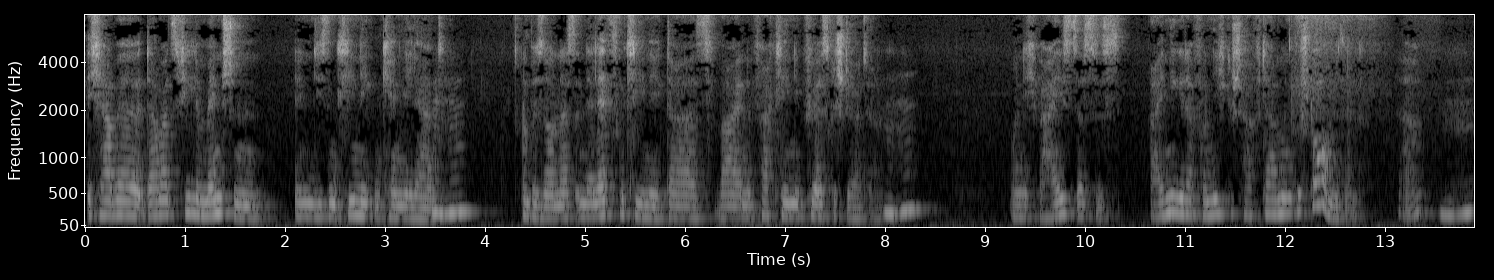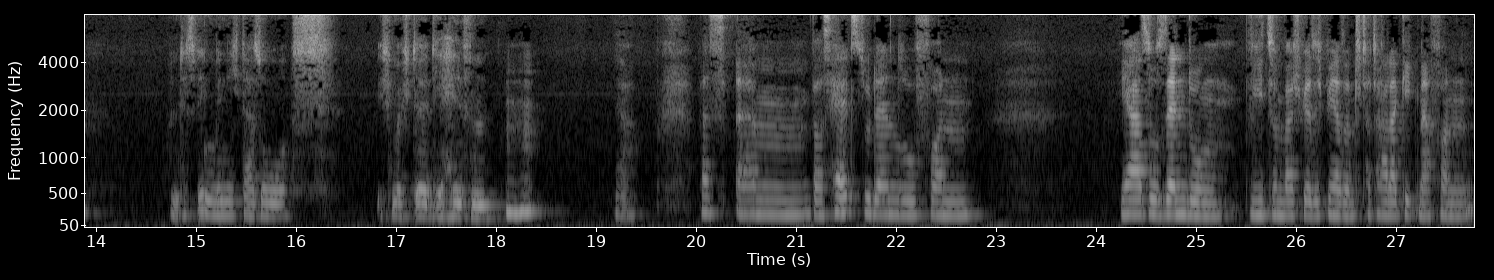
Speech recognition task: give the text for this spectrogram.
Ich habe damals viele Menschen in diesen Kliniken kennengelernt. Und besonders in der letzten Klinik, das war eine Fachklinik für Essgestörte. Und ich weiß, dass es einige davon nicht geschafft haben und gestorben sind. Ja? Und deswegen bin ich da so, ich möchte dir helfen. Ja. Was, ähm, was hältst du denn so von ja, so Sendungen wie zum Beispiel, also ich bin ja so ein totaler Gegner von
